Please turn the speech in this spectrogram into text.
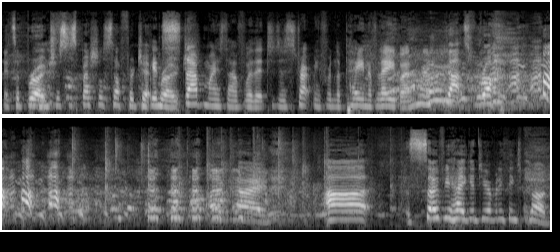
It's a brooch. It's a special I suffragette can brooch. stab myself with it to distract me from the pain of labour. That's right. okay. Uh, Sofie Hagen, do you have anything to plug?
